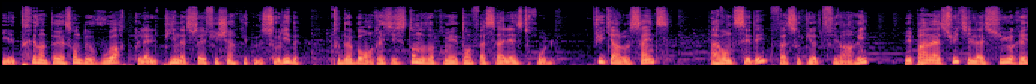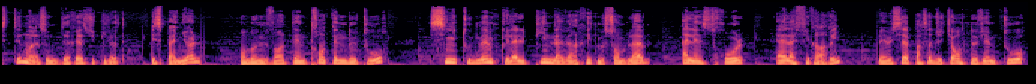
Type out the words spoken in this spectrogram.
il est très intéressant de voir que l'Alpine a su afficher un rythme solide, tout d'abord en résistant dans un premier temps face à Lance Stroll, puis Carlos Sainz, avant de céder face au pilote Ferrari, mais par la suite il a su rester dans la zone DRS du pilote espagnol pendant une vingtaine, trentaine de tours, signe tout de même que l'Alpine avait un rythme semblable à Lance Stroll et à la Ferrari, même si à partir du 49e tour,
